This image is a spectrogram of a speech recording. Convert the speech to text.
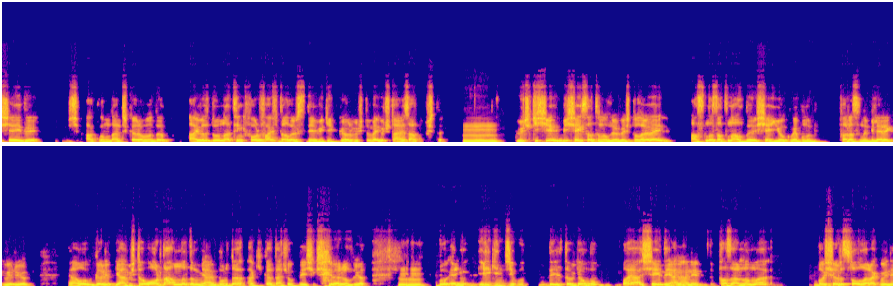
şeydi hiç aklımdan çıkaramadım. I will do nothing for five dollars diye bir gig görmüştüm ve üç tane satmıştı. Hmm. Üç kişi bir şey satın alıyor 5 dolara ve aslında satın aldığı şey yok ve bunu parasını bilerek veriyor. Yani o garip gelmişti. Orada anladım yani. Burada hakikaten çok değişik şeyler oluyor. Hı hı. Bu en ilginci bu değil tabii ki ama bu baya şeydi yani hani pazarlama başarısı olarak beni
